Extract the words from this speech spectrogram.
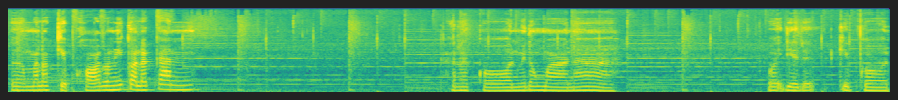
เออ มาเราเก็บของตรงนี้ก่อนละกันฆาตกรไม่ต้องมาหน้าไว้เดี๋ยวเดี๋ยวเก็บก่อน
